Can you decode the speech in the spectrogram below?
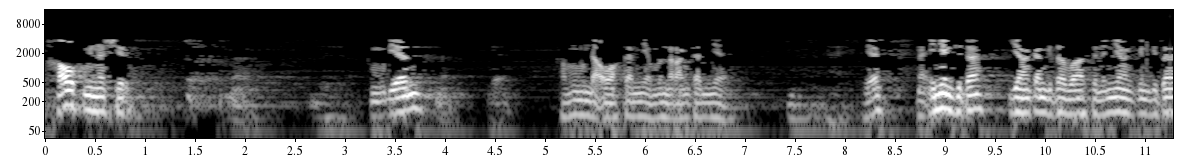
khauf minasyirk nah, kemudian kamu mendakwahkannya, menerangkannya. Ya. Nah, ini yang kita yang akan kita bahas dan ini yang akan kita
